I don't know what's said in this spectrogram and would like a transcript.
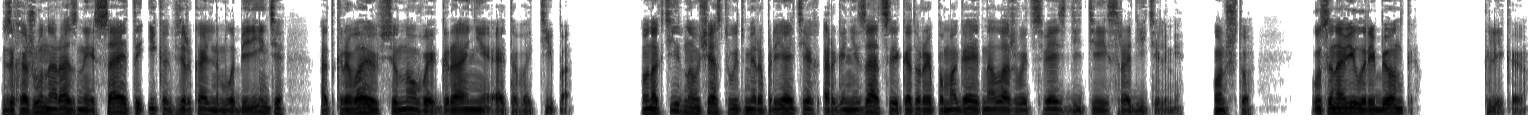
захожу на разные сайты и, как в зеркальном лабиринте, открываю все новые грани этого типа. Он активно участвует в мероприятиях организации, которая помогает налаживать связь детей с родителями. Он что, усыновил ребенка? Кликаю.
